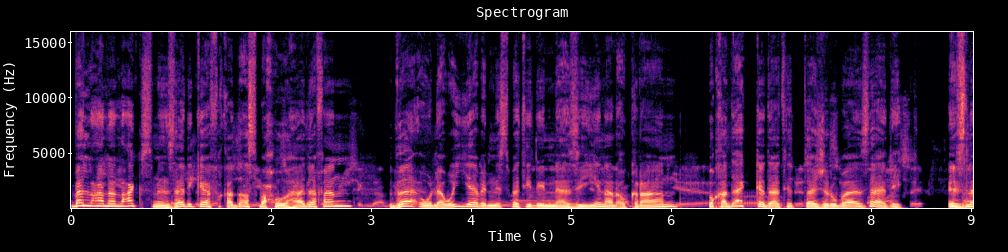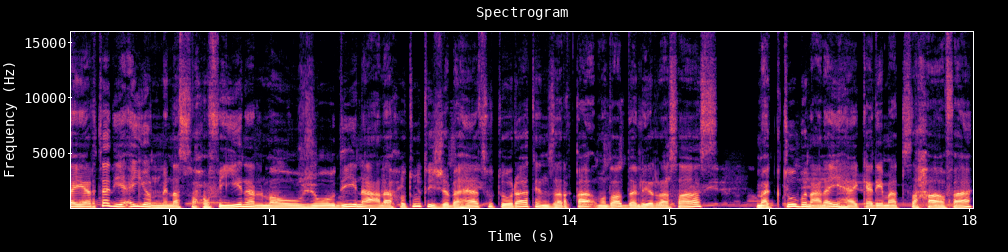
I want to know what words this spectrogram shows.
بل على العكس من ذلك فقد أصبحوا هدفا ذا أولوية بالنسبة للنازيين الأوكران وقد أكدت التجربة ذلك. إذ لا يرتدي أي من الصحفيين الموجودين على خطوط الجبهات ستورات زرقاء مضادة للرصاص مكتوب عليها كلمة صحافة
